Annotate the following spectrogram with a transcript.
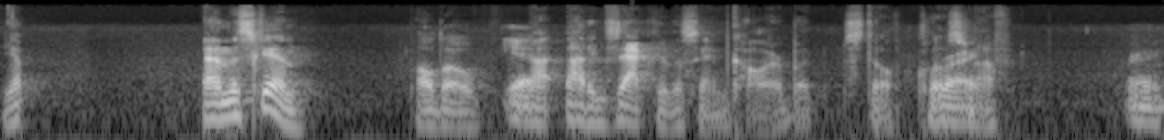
Yep. And the skin, although Yeah. not not exactly the same color, but still close Right. enough. Right.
